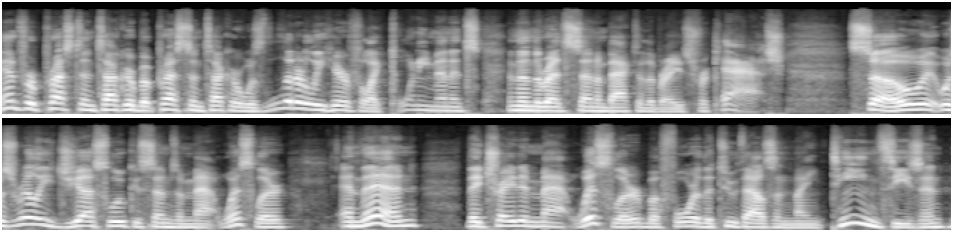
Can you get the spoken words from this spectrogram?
and for Preston Tucker, but Preston Tucker was literally here for like 20 minutes, and then the Reds sent him back to the Braves for cash. So it was really just Lucas Sims and Matt Wisler. And then they traded Matt Wisler before the 2019 season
